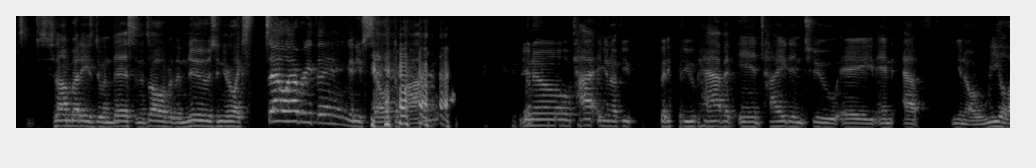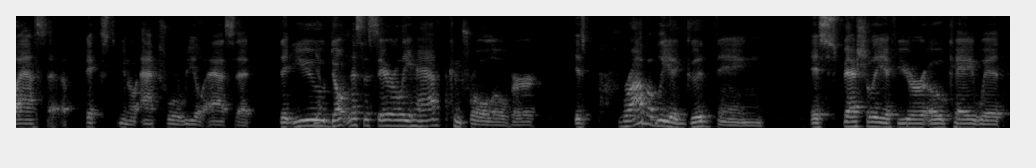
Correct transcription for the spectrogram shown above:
somebody's doing this and it's all over the news and you're like sell everything and you sell at the bottom you know tie, you know if you but if you have it in tied into a an a you know a real asset a fixed you know actual real asset that you yep. don't necessarily have control over is probably a good thing, especially if you're okay with,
